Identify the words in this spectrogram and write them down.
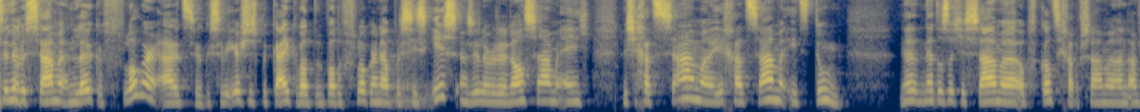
Zullen we samen een leuke vlogger uitzoeken? Zullen we eerst eens bekijken wat, wat een vlogger nou precies is? En zullen we er dan samen eentje. Dus je gaat samen, je gaat samen iets doen. Net, net als dat je samen op vakantie gaat of samen een,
